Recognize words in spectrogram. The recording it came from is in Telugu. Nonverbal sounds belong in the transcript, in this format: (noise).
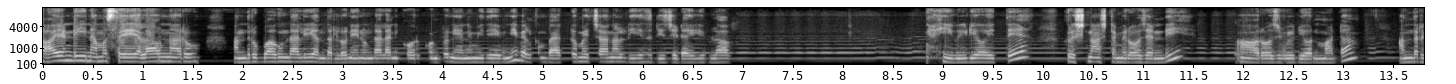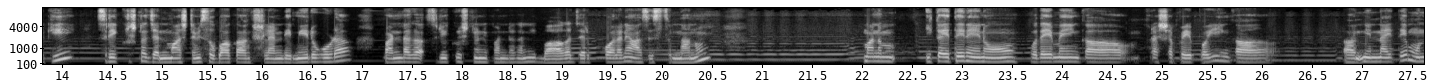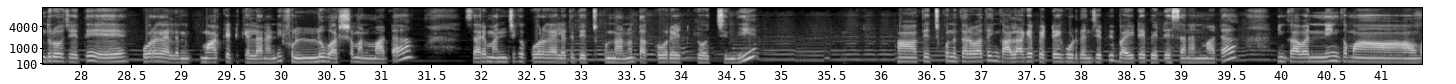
హాయ్ అండి నమస్తే. ఎలా ఉన్నారు? అందరూ బాగుండాలి అందరిలో నేను ఉండాలని కోరుకుంటూ నేను మీ దేవిని welcome back to my channel DS DJ daily blog ఈ వీడియో అయితే కృష్ణాష్టమి రోజు అండి ఆ రోజు వీడియో అనమాట అందరికీ శ్రీకృష్ణ జన్మాష్టమి శుభాకాంక్షలు అండి. మీరు కూడా పండగ శ్రీకృష్ణుని పండగని బాగా జరుపుకోవాలని ఆశిస్తున్నాను. మనం ఇకైతే నేను ఉదయమే ఇంకా ఫ్రెష్ అప్ అయిపోయి ఇంకా నిన్నైతే ముందు రోజైతే కూరగాయల మార్కెట్కి వెళ్ళానండి. ఫుల్ వర్షం అన్నమాట సరే మంచిగా కూరగాయలు అయితే తెచ్చుకున్నాను. తక్కువ రేట్కి వచ్చింది. తెచ్చుకున్న తర్వాత ఇంకా అలాగే పెట్టేయకూడదని చెప్పి బయటే పెట్టేశాను అనమాట ఇంకా అవన్నీ ఇంకా మా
